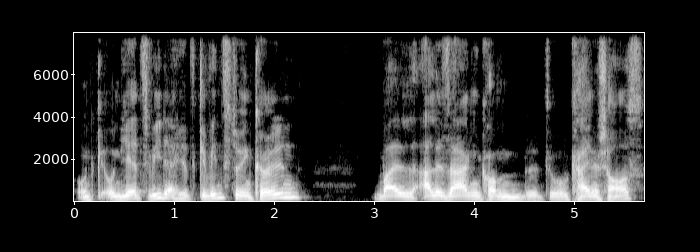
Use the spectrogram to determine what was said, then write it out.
Und, und jetzt wieder, jetzt gewinnst du in Köln, weil alle sagen, komm, du keine Chance.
